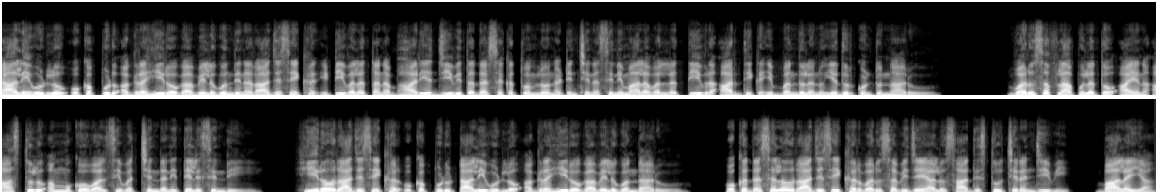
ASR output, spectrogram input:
టాలీవుడ్లో ఒకప్పుడు అగ్రహీరోగా వెలుగొందిన రాజశేఖర్ ఇటీవల తన భార్య జీవిత దర్శకత్వంలో నటించిన సినిమాల వల్ల తీవ్ర ఆర్థిక ఇబ్బందులను ఎదుర్కొంటున్నారు. వరుస ఫ్లాపులతో ఆయన ఆస్తులు అమ్ముకోవాల్సి వచ్చిందని తెలిసింది. హీరో రాజశేఖర్ ఒకప్పుడు టాలీవుడ్లో అగ్రహీరోగా వెలుగొందారు. ఒక దశలో రాజశేఖర్ వరుస విజయాలు సాధిస్తూ చిరంజీవి బాలయ్య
